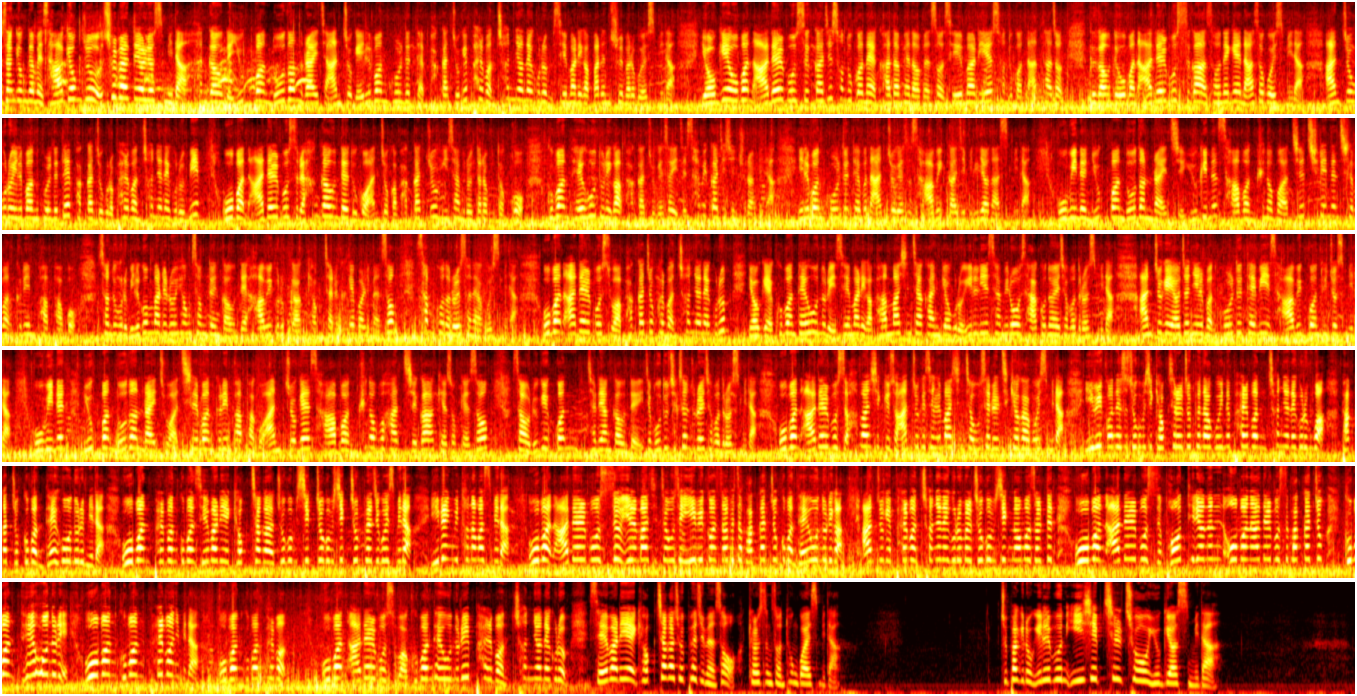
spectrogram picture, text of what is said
부산 경남의 4경주 출발대 열렸습니다. 한가운데 6번 노던 라이트 안쪽에 1번 골드탭 바깥쪽에 8번 천년의 구름 3마리가 빠른 출발을 보였습니다. 여기에 5번 아델보스까지 선두권에 가담해 나오면서 3마리의 선두권 난타전 그 가운데 5번 아델보스가 선행에 나서고 있습니다. 안쪽으로 1번 골드탭 바깥쪽으로 8번 천년의 구름이 5번 아델보스를 한가운데 두고 안쪽과 바깥쪽 2, 3위로 따라붙었고 9번 대호두리가 바깥쪽에서 이제 3위까지 진출합니다. 1번 골드탭은 안쪽에서 4위까지 밀려났습니다. 5위는 6번 노던 라이츠, 6위는 4번 퀸 오브 아츠, 7위는 7번 그린팝하고 선두그룹 7마리로 형성된 가운데 하위 그룹과 격차를 크게 벌리면서 3코너를 선회하고 있습니다. 5번 아델보스와 바깥쪽 8번 천년의 그룹, 여기에 9번 대호누리 3마리가 반마신 차 간격으로 1, 2, 3위로 4코너에 접어들었습니다. 안쪽에 여전히 1번 골드탭이 4위권 뒤쫓습니다. 5위는 6번 노던 라이츠와 7번 그린팝하고 안쪽에 4번 퀸 오브 하츠가 계속해서 4, 5, 6위권 자리한 가운데 이제 모두 직선주로에 접어들었습니다. 5번 아델보스 하반식 기수 안쪽에서 일마신차 우세를 지켜가고 있습니다. 2위권에서 조금씩 격차를 좁혀나고 있는 8번 천년의 구름과 바깥쪽 9번 대호누리입니다. 5번, 8번, 9번 세 마리의 격차가 조금씩 조금씩 좁혀지고 있습니다. 200m 남았습니다. 5번 아델보스 일마신차 우세 2위권 서비스 바깥쪽 9번 대호누리가 안쪽에 8번 천년의 구름을 조금씩 넘어설 듯 5번 아델보스 버티려는 5번 아델보스 바깥쪽 9번 대호누리 5번, 9번, 8번입니다. 5번, 9번, 8번. 5번 아델보스와 9번 대호누리 8번 천년의 그룹 세 마리의 격차가 좁혀지면서 결승선 통과했습니다. 주파 기록 1분 27초 6이었습니다.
